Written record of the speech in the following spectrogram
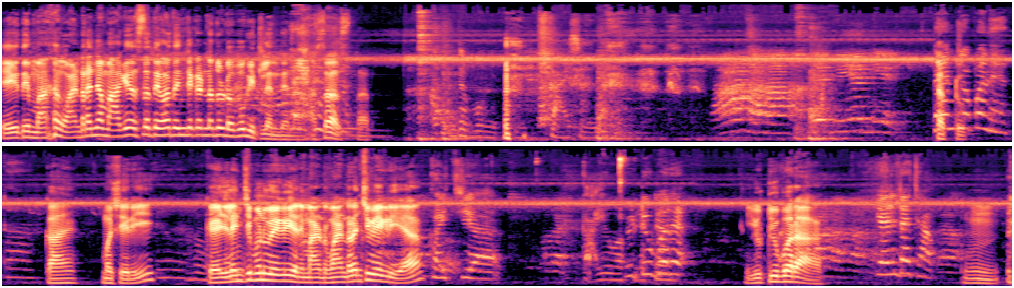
हे ते मा वांढरांच्या मागे असतात तेव्हा त्यांच्याकडनं तो डबो घेतला ना त्यांना. असं असतात. डबो काय मशेरी? केळल्यांची पण वेगळी आणि मांड- वांढरांची वेगळी आहे हा. युट्यूबर युट्यूबर हा छाप. हम्म.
